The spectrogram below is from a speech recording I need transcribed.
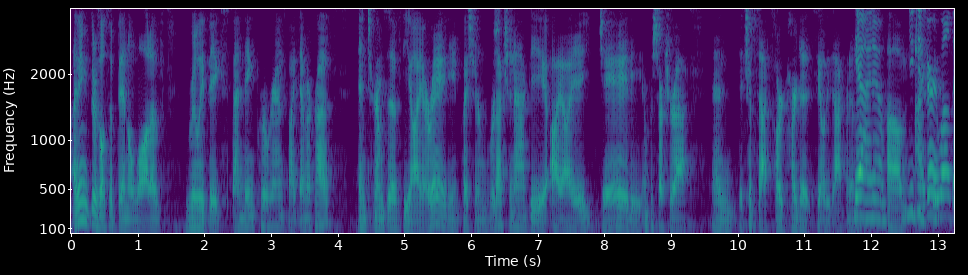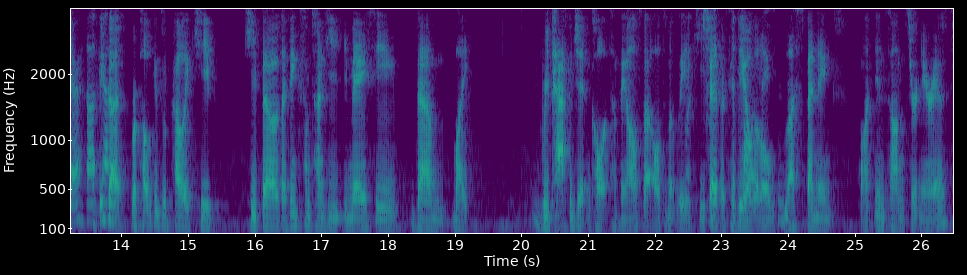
I think there's also been a lot of really big spending programs by Democrats in terms of the IRA, the Inflation Reduction Act, the IIJA, the Infrastructure Act and the CHIPS Act's hard, hard to see all these acronyms. Yeah, I know. Um, you did I very think, well there. I thought. I think yeah. that Republicans would probably keep keep those. I think sometimes you, you may see them like repackage it and call it something else, but ultimately keep, keep it. There could the be policies. a little less spending on, in some certain areas.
